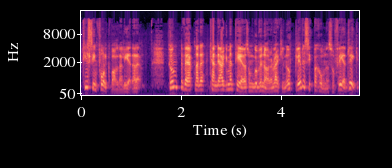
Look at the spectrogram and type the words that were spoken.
till sin folkvalda ledare. Tungt beväpnade kan det argumenteras om guvernören verkligen upplevde situationen som fredlig.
